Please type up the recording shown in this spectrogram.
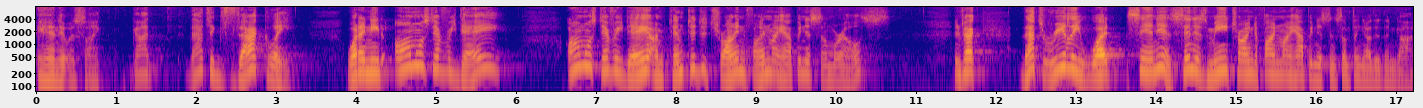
And it was like, God, that's exactly what I need almost every day. Almost every day, I'm tempted to try and find my happiness somewhere else. In fact, that's really what sin is. Sin is me trying to find my happiness in something other than God.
